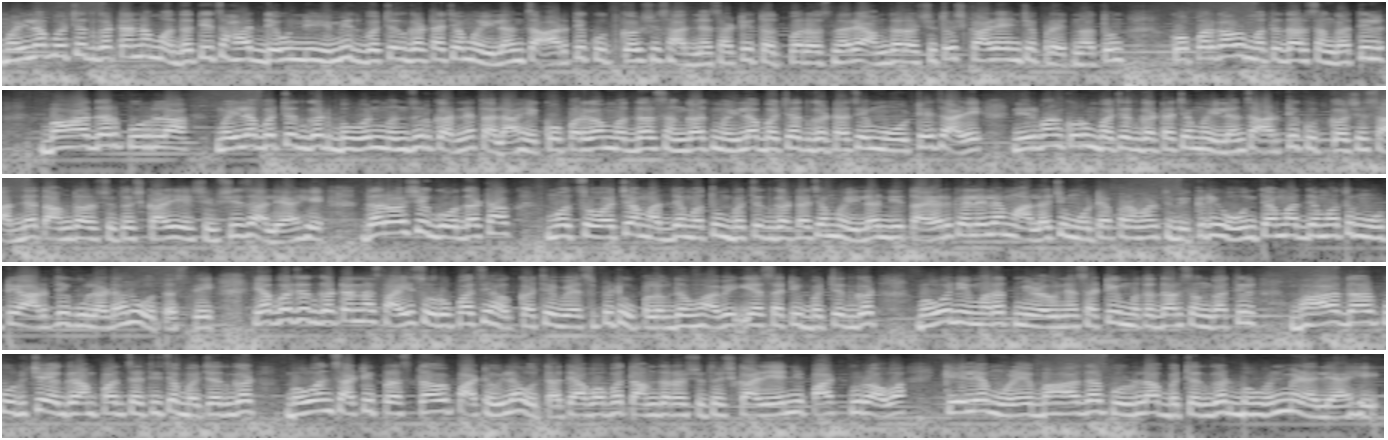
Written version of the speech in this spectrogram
महिला बचत गटांना मदतीचा हात देऊन नेहमीच बचत गटाच्या महिलांचा आर्थिक उत्कर्ष साधण्यासाठी तत्पर असणारे आमदार आशुतोष काळे यांच्या प्रयत्नातून कोपरगाव मतदारसंघातील बहादरपूरला महिला बचत गट भवन मंजूर करण्यात आला आहे. कोपरगाव मतदारसंघात महिला बचत गटाचे मोठे जाळे निर्माण करून बचत गटाच्या महिलांचा आर्थिक उत्कर्ष साधण्यात आमदार आशुतोष काळे यशस्वी झाले आहे. दरवर्षी गोदाठाक महोत्सवाच्या माध्यमातून बचत गटाच्या महिलांनी तयार केलेल्या मालाची मोठ्या प्रमाणात विक्री होऊन त्या माध्यमातून मोठी आर्थिक उलाढाल होत असते. या बचत गटांना स्थायी स्वरूपाचे हक्काचे व्यासपीठ उपलब्ध व्हावे यासाठी बचत गट भवन इमारत मिळवण्यासाठी मतदारसंघातील भारदारपूरचे ग्रामपंचायतीच्या बचत गट भवनसाठी प्रस्ताव पाठविला होता. त्याबाबत आमदार आशुतोष काळे यांनी पाठपुरावा केल्यामुळे बहादरपूरला बचत गट भवन मिळाले आहे.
